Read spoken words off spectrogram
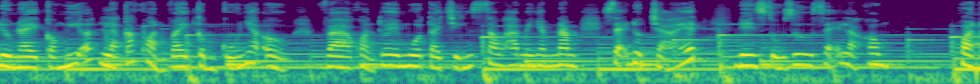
Điều này có nghĩa là các khoản vay cầm cố nhà ở và khoản thuê mua tài chính sau 25 năm sẽ được trả hết nên số dư sẽ là không. Khoản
